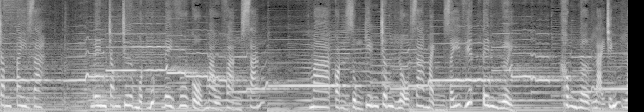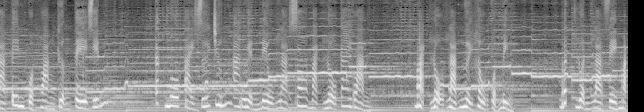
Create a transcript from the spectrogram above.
trong tay ra. Bên trong chưa một bút bê vu cổ màu vàng sáng. Mà còn dùng kim châm lộ ra mảnh giấy viết tên người. Không ngờ lại chính là tên của Hoàng thượng Tề Diễn. Các nô tài dưới chứng A huyền đều là do bạch lộ cai quản. Bạch lộ là người hầu của mình. Bất luận là về mặt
